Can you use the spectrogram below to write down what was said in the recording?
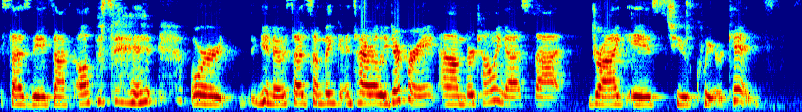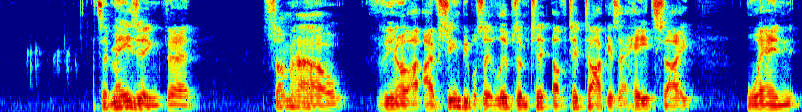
says the exact opposite, or you know, says something entirely different. Um, they're telling us that drag is to queer kids. It's amazing that somehow you know I've seen people say libs of TikTok is a hate site when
